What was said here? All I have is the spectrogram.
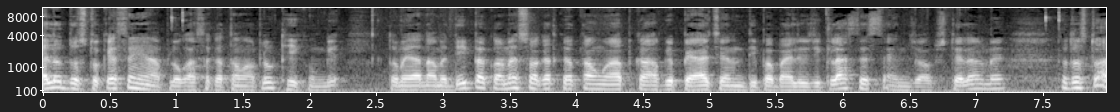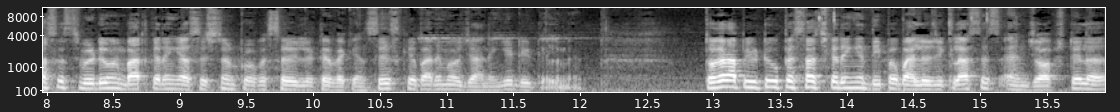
हेलो दोस्तों, कैसे हैं आप लोग? आशा करता हूँ आप लोग ठीक होंगे। तो मेरा नाम है दीपक और मैं स्वागत करता हूँ आपका, आपके प्यार channel Deepak biology classes and job tailor में। तो दोस्तों, आज के इस वीडियो में बात करेंगे असिस्टेंट प्रोफेसर रिलेटेड वैकेंसीज के बारे में और जानेंगे डिटेल में। तो अगर आप यूट्यूब पर सर्च करेंगे Deepak biology classes and job tailor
